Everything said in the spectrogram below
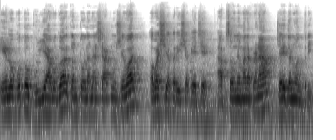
એ લોકો તો ભૂલ્યા વગર કંટોલાના શાકનું સેવન અવશ્ય કરી શકે છે. આપ સૌને મારા પ્રણામ. જય ધન્વંતરી.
